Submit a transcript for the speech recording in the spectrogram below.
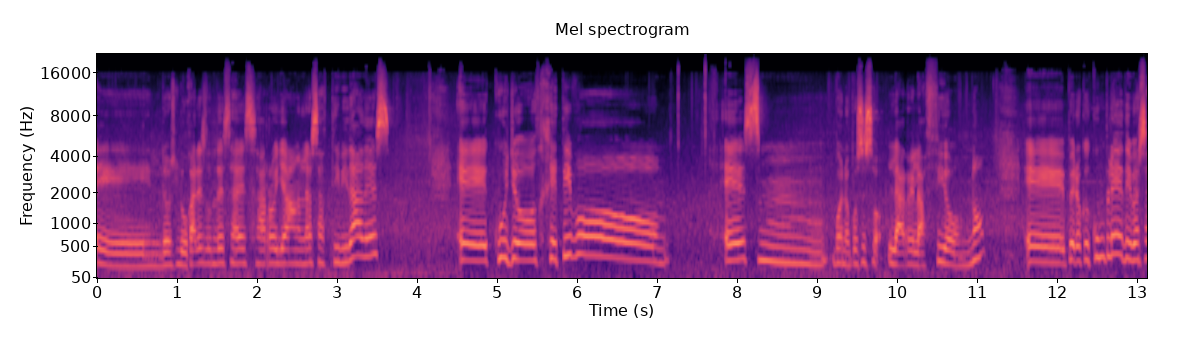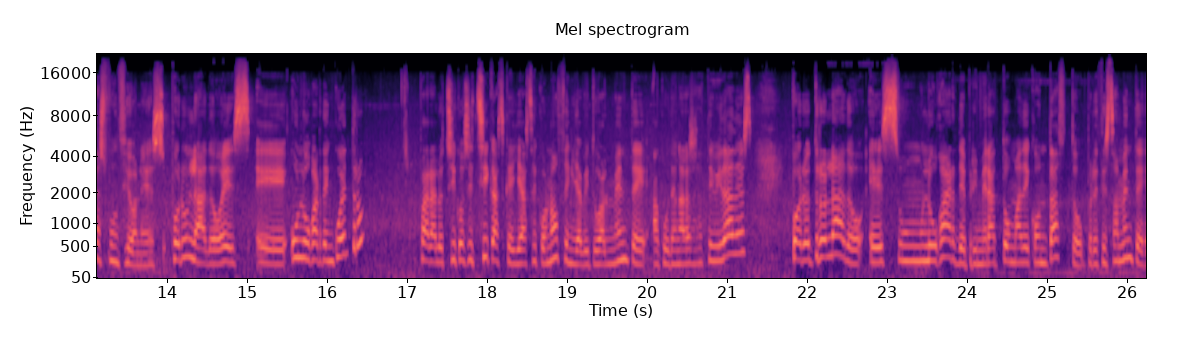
en los lugares donde se desarrollan las actividades eh, cuyo objetivo es, mm, bueno, pues eso, la relación, ¿no? Eh, pero que cumple diversas funciones. Por un lado es eh, un lugar de encuentro para los chicos y chicas que ya se conocen y habitualmente acuden a las actividades. Por otro lado, es un lugar de primera toma de contacto precisamente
